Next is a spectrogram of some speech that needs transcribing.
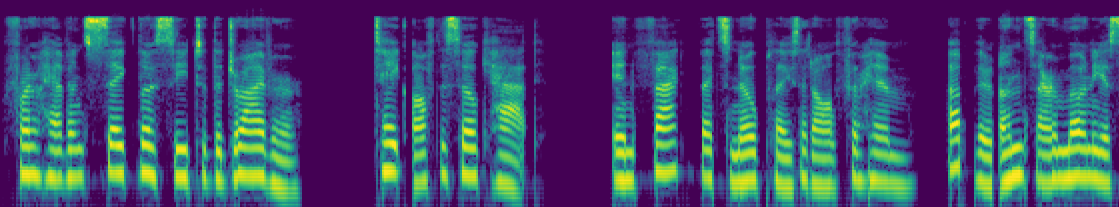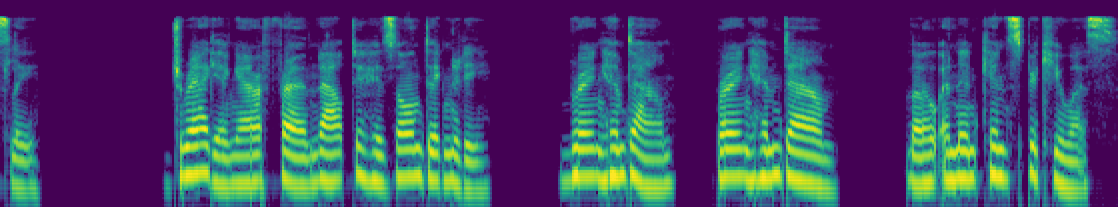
For heaven's sake though see to the driver. Take off the silk hat. In fact that's no place at all for him, up there unceremoniously. Dragging our friend out to his own dignity. Bring him down, bring him down. Low and inconspicuous.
